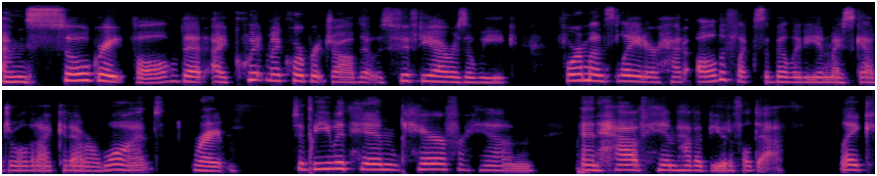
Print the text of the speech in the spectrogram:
I'm so grateful that I quit my corporate job that was 50 hours a week. Four months later, had all the flexibility in my schedule that I could ever want. Right. To be with him, care for him, and have him have a beautiful death. Like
